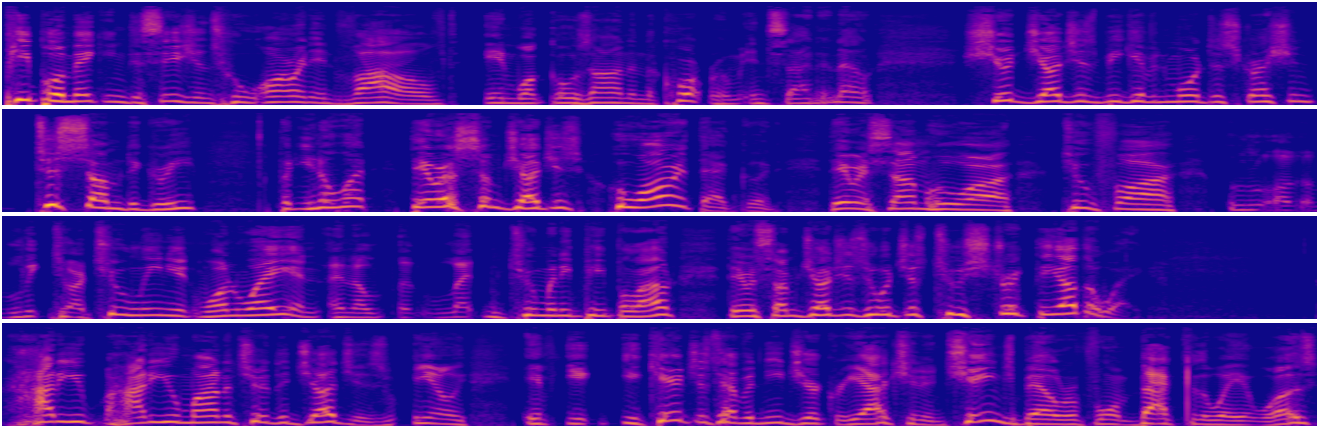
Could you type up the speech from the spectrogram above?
People are making decisions who aren't involved in what goes on in the courtroom inside and out. Should judges be given more discretion? To some degree. But you know what? There are some judges who aren't that good. There are some who are too far, are too lenient one way and, and letting too many people out. There are some judges who are just too strict the other way. How do you how do you monitor the judges? You know, if you, you can't just have a knee jerk reaction and change bail reform back to the way it was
